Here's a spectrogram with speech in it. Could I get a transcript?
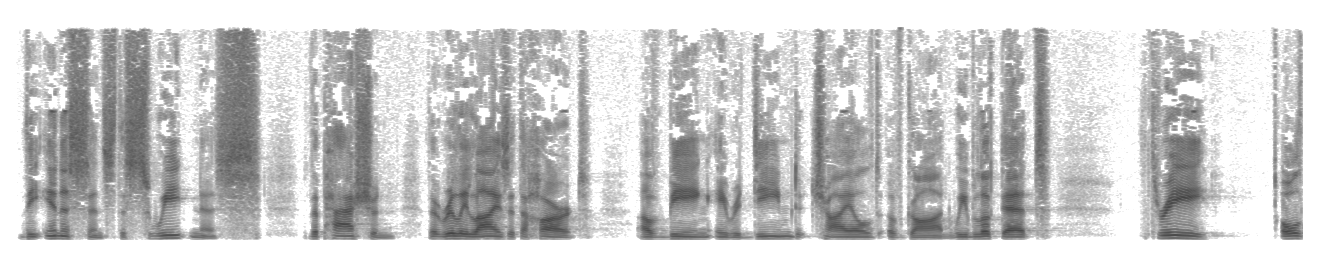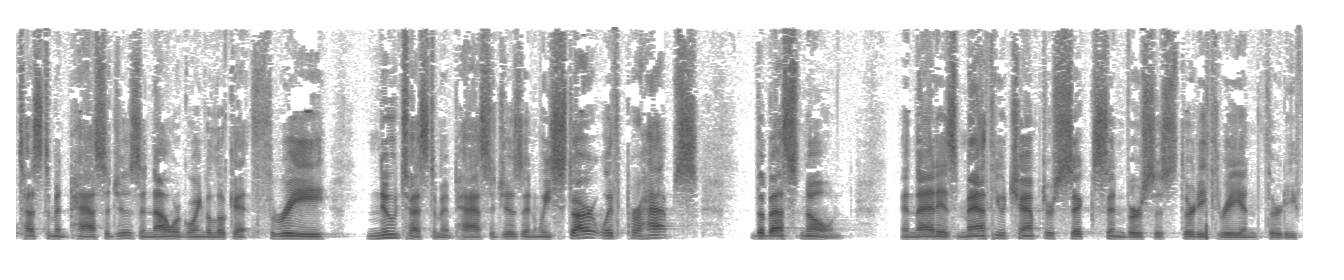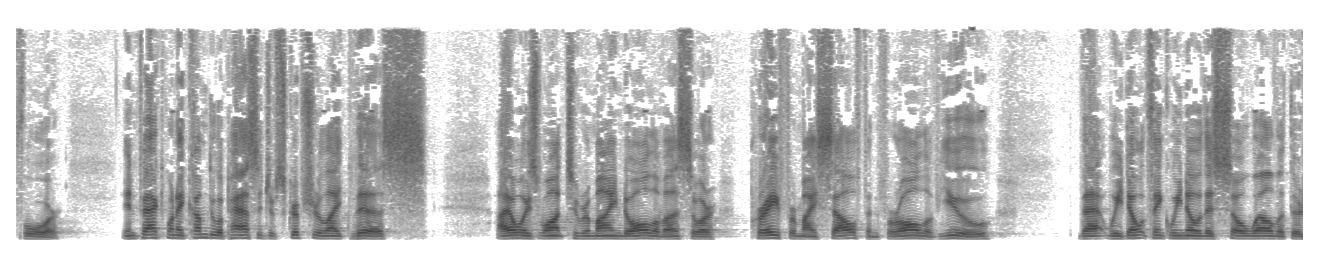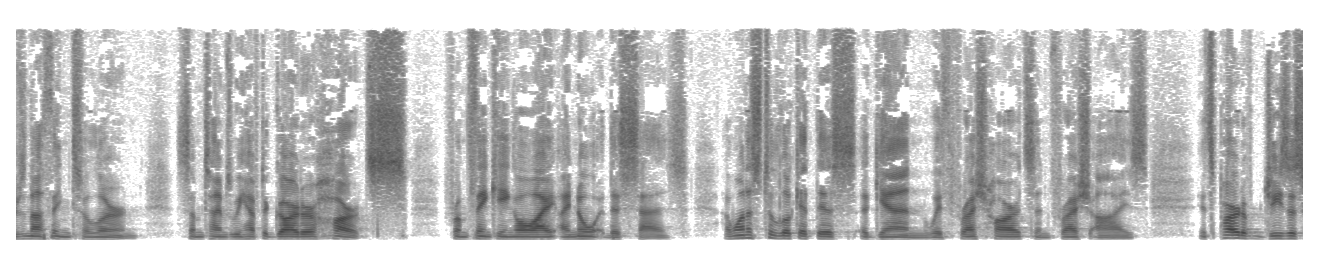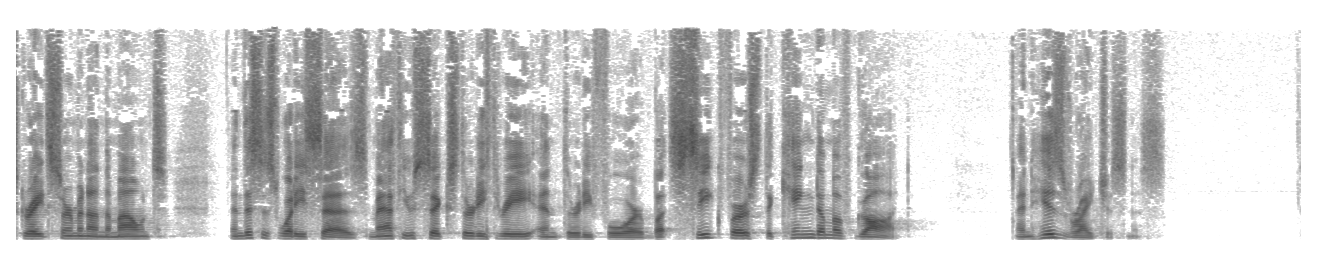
the innocence, the sweetness, the passion that really lies at the heart of being a redeemed child of God. We've looked at three Old Testament passages, and now we're going to look at three New Testament passages, and we start with perhaps the best known, and that is Matthew chapter 6 and verses 33 and 34. In fact, when I come to a passage of Scripture like this, I always want to remind all of us, or pray for myself and for all of you, that we don't think we know this so well that there's nothing to learn. Sometimes we have to guard our hearts from thinking, oh, I, I know what this says. I want us to look at this again with fresh hearts and fresh eyes. It's part of Jesus' great Sermon on the Mount. And this is what he says Matthew 6 33 and 34. But seek first the kingdom of God and his righteousness,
